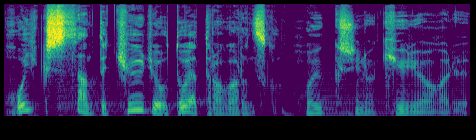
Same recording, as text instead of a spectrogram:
保育士さんって給料どうやったら上がるんですか？保育士の給料上がる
